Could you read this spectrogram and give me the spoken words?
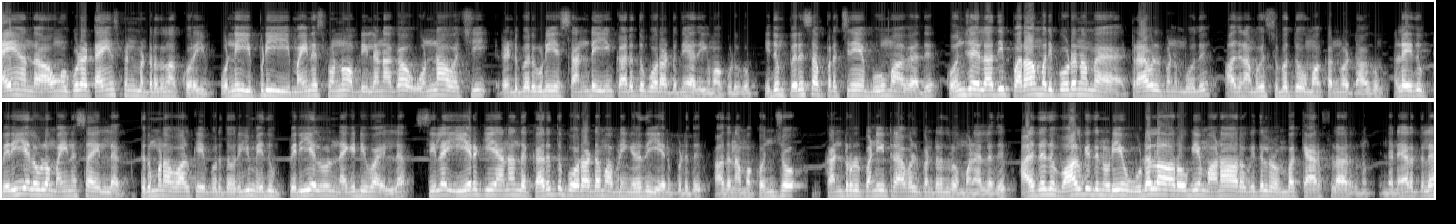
டைம் அந்த அவங்க கூட டைம் ஸ்பெண்ட் பண்றதெல்லாம் குறையும். ஒன்னு இப்படி மைனஸ் பண்ணும். அப்படி இல்லைனாக்கா ஒன்னா வச்சு ரெண்டு பேரு சண்டையும் கருத்து போராட்டம் போராட்டத்தையும் அதிகமாக கொடுக்கும். இதுவும் பெருசாக பிரச்சனையே பூம் ஆகாது. கொஞ்சம் எல்லாத்தையும் பராமரிப்போட நம்ம டிராவல் பண்ணும்போது அது நமக்கு சுபத்துவமாக கன்வெர்ட் ஆகும். அல்ல இது பெரிய அளவில் மைனஸாக இல்லை. திருமண வாழ்க்கையை பொறுத்த வரைக்கும் இது பெரிய அளவில் நெகட்டிவாக இல்லை. சில இயற்கையான அந்த கருத்து போராட்டம் அப்படிங்கிறது ஏற்படுது. அதை நம்ம கொஞ்சம் கண்ட்ரோல் பண்ணி டிராவல் பண்ணுறது ரொம்ப நல்லது. அடுத்தது வாழ்க்கையினுடைய உடல் ஆரோக்கியம் மன ஆரோக்கியத்தில் ரொம்ப கேர்ஃபுல்லாக இருக்கணும். இந்த நேரத்தில்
